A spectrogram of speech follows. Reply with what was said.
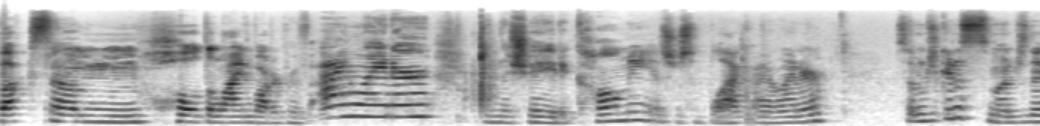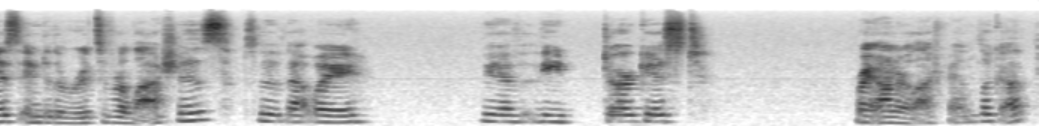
Buxom Hold the Line Waterproof Eyeliner in the shade Call Me. It's just a black eyeliner. So I'm just gonna smudge this into the roots of her lashes so that that way we have the darkest right on her lash band. Look up.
